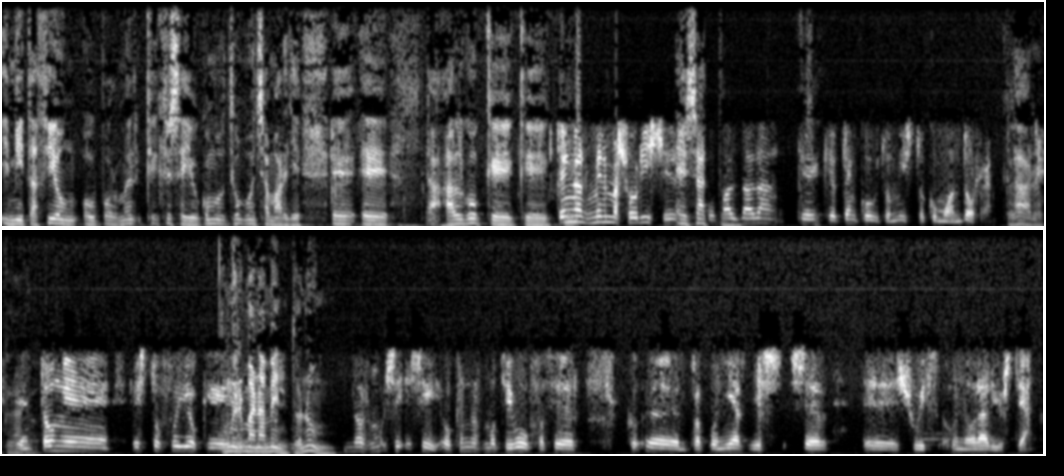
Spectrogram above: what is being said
imitación ou por que, que sei eu como como chamarlle, eh, eh, algo que que ten as mesmas orixes Exacto. o Valdarán que que ten Couto Mixto como Andorra. Claro, claro. Entón eh isto foi o que un hermanamento, non? Nos si, sí, sí, o que nos motivou facer eh propoñerlles ser eh, xuiz honorario este ano.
